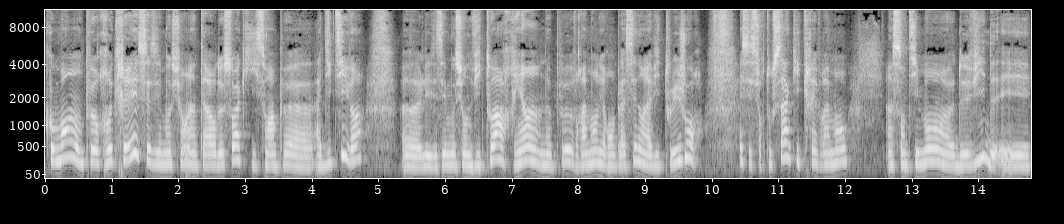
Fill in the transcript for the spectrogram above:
comment on peut recréer ces émotions à l'intérieur de soi qui sont un peu euh, addictives hein? Euh, Les émotions de victoire, rien ne peut vraiment les remplacer dans la vie de tous les jours. Et c'est surtout ça qui crée vraiment un sentiment euh, de vide et,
